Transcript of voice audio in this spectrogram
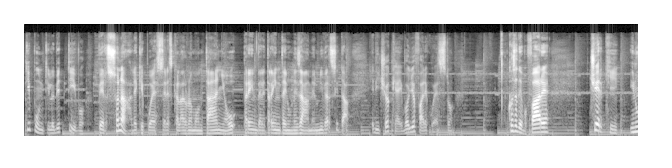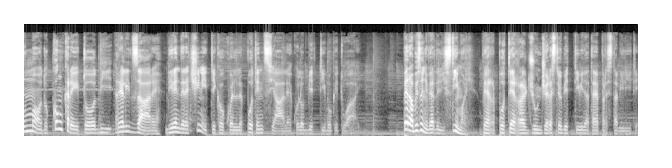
Ti punti l'obiettivo personale, che può essere scalare una montagna o prendere 30 in un esame all'università, e dici ok, voglio fare questo. Cosa devo fare? cerchi in un modo concreto di realizzare, di rendere cinetico quel potenziale, quell'obiettivo che tu hai. Però bisogna avere degli stimoli per poter raggiungere questi obiettivi da te prestabiliti.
